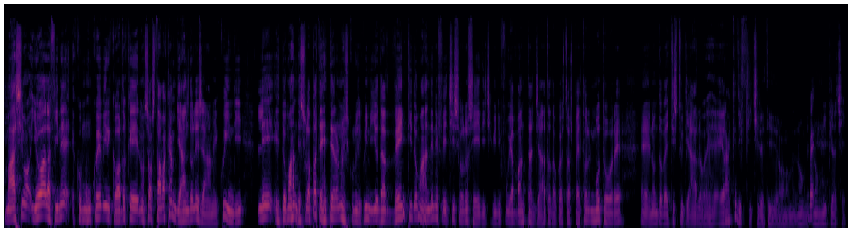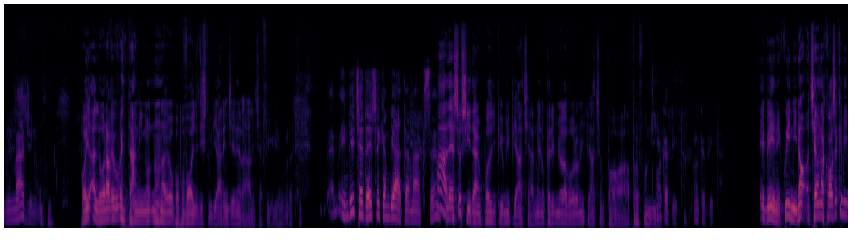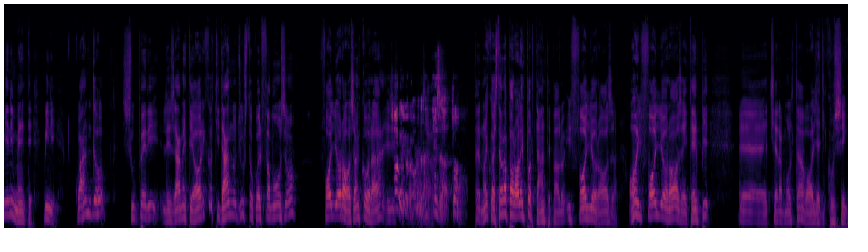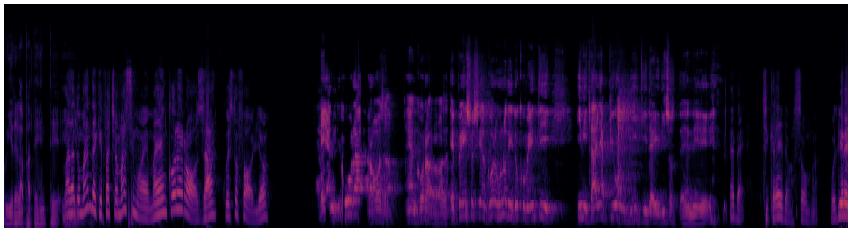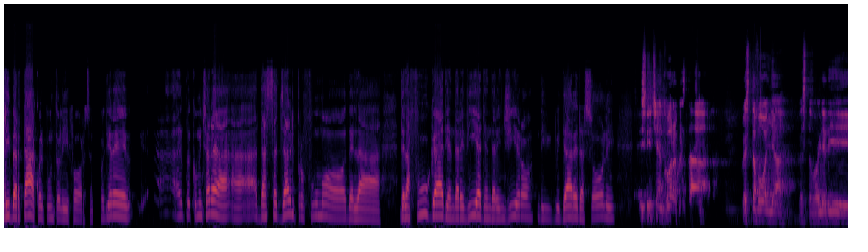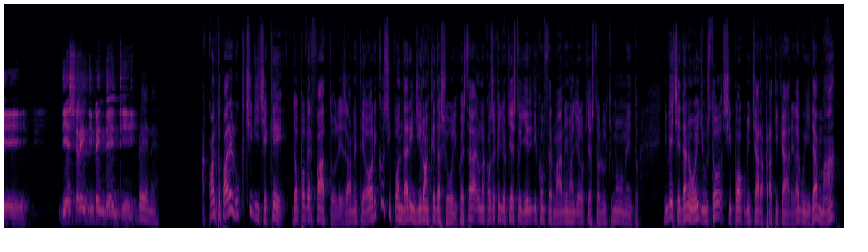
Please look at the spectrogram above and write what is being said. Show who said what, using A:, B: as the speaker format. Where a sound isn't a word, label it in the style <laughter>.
A: Massimo, io alla fine comunque vi ricordo che, non so, stava cambiando l'esame, quindi le domande sulla patente erano escluse, quindi io da 20 domande ne feci solo 16, quindi fui avvantaggiato da questo aspetto, il motore eh, non dovetti studiarlo, eh, era anche difficile, ti dirò, non, non,
B: Beh,
A: non mi piaceva.
B: Immagino.
A: Poi allora avevo 20 anni, non, non avevo proprio voglia di studiare in generale, cioè figurati.
B: E invece adesso è cambiata, Max?
A: Ah, adesso sì, dai, un po' di più mi piace, almeno per il mio lavoro mi piace un po' approfondire.
B: Ho capito, ho capito.
A: Ebbene, quindi no, c'è una cosa che mi viene in mente, quindi quando superi l'esame teorico ti danno giusto quel famoso foglio rosa ancora?
C: Foglio rosa, esatto.
A: Per noi questa è una parola importante Paolo, il foglio rosa. Ho il foglio rosa, ai tempi eh, c'era molta voglia di conseguire la patente.
B: Ma
A: e...
B: la domanda che faccio a Massimo è, ma è ancora rosa questo foglio?
C: È ancora rosa, è ancora rosa e penso sia ancora uno dei documenti in Italia più ambiti dai diciottenni.
B: Eh beh, ci credo, insomma. Vuol dire libertà a quel punto lì, forse. Vuol dire eh, cominciare a, a, ad assaggiare il profumo della, della, fuga, di andare via, di andare in giro, di guidare da soli.
C: Sì, sì c'è ancora questa, questa voglia, questa voglia di, di essere indipendenti.
B: Bene.
A: A quanto pare Luke ci dice che dopo aver fatto l'esame teorico si può andare in giro anche da soli. Questa è una cosa che gli ho chiesto ieri di confermarmi, ma gliel'ho chiesto all'ultimo momento. Invece da noi, giusto, si può cominciare a praticare la guida, ma...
